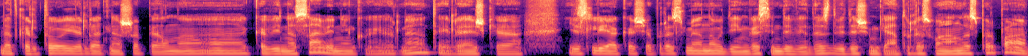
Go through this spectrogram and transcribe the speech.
bet kartu ir atneša pelną kavinės savininkui, ar ne? Tai reiškia, jis lieka šia prasme naudingas individas 24 valandas per parą.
